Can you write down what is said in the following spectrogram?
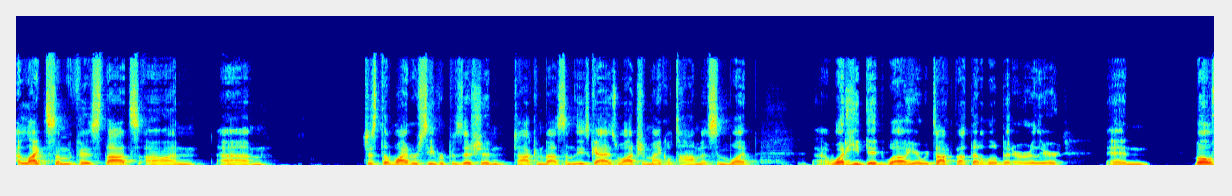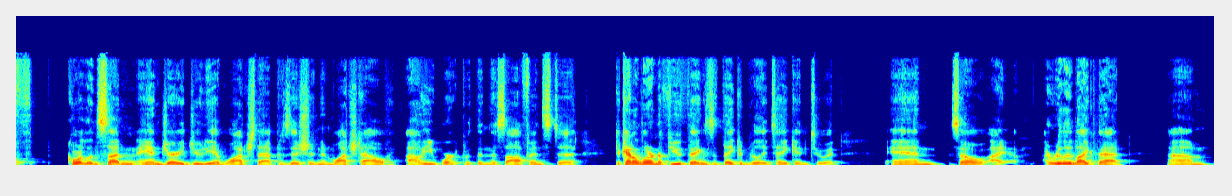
I liked some of his thoughts on um, just the wide receiver position, talking about some of these guys, watching Michael Thomas and what uh, what he did well here. We talked about that a little bit earlier, and both Courtland Sutton and Jerry Jeudy have watched that position and watched how how he worked within this offense to to kind of learn a few things that they could really take into it. And so I I really like that. Um,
